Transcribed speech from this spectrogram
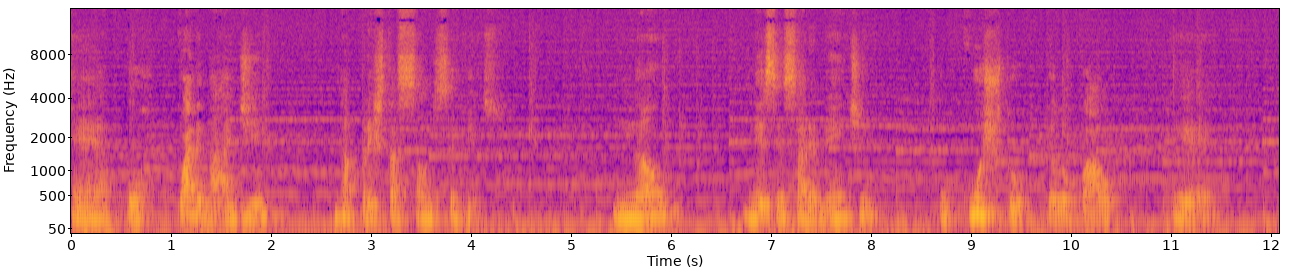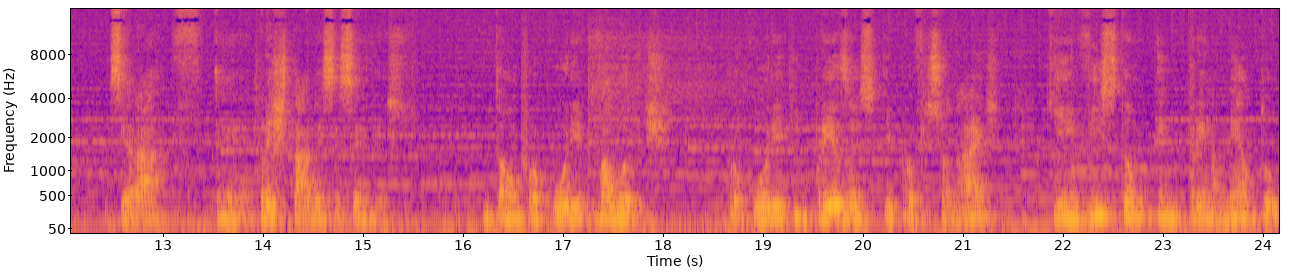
é, por qualidade na prestação de serviço. Não necessariamente o custo pelo qual é, será é, prestado esse serviço. Então, procure valores, procure empresas e profissionais que investam em treinamento,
